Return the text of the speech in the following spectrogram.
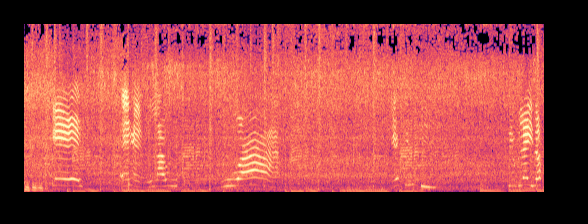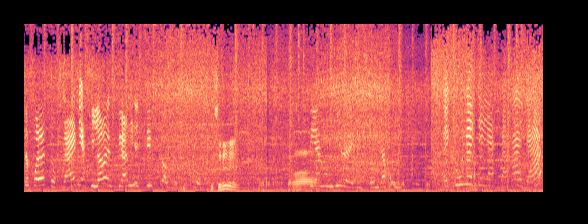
Que eh, el agua es y no se puede tocar así lo decía bien. Sí. De las caballas.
